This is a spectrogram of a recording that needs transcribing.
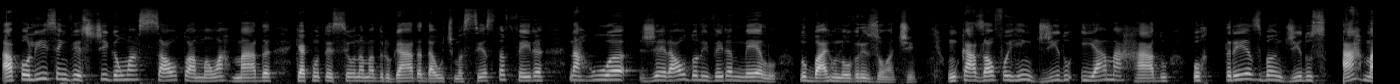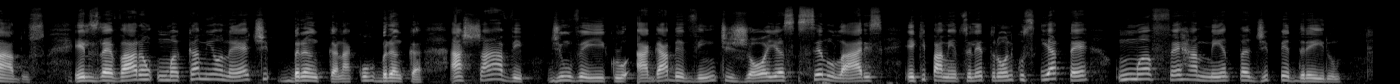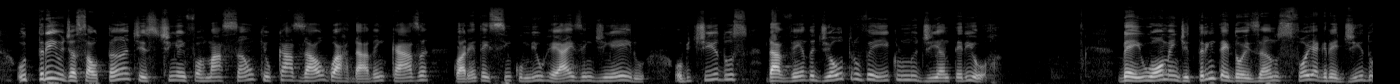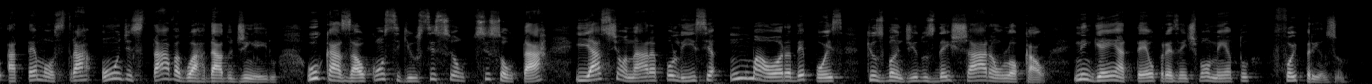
A polícia investiga um assalto à mão armada que aconteceu na madrugada da última sexta-feira na rua Geraldo Oliveira Melo, no bairro Novo Horizonte. Um casal foi rendido e amarrado por três bandidos armados. Eles levaram uma caminhonete branca, na cor branca, a chave de um veículo HB20, joias, celulares, equipamentos eletrônicos e até uma ferramenta de pedreiro. O trio de assaltantes tinha informação que o casal guardava em casa 45 mil reais em dinheiro, obtidos da venda de outro veículo no dia anterior. Bem, o homem de 32 anos foi agredido até mostrar onde estava guardado o dinheiro. O casal conseguiu se, soltar e acionar a polícia uma hora depois que os bandidos deixaram o local. Ninguém, até o presente momento, foi preso.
